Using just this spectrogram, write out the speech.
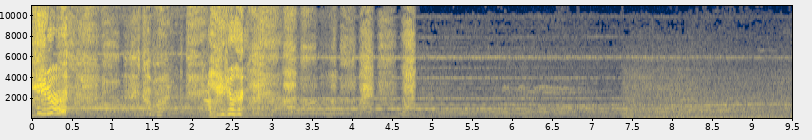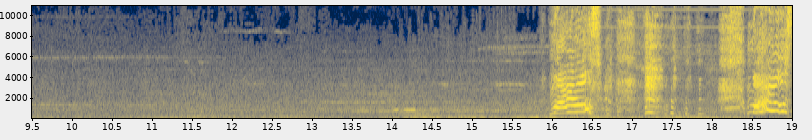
Peter! Come on, Peter! Miles! Miles!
